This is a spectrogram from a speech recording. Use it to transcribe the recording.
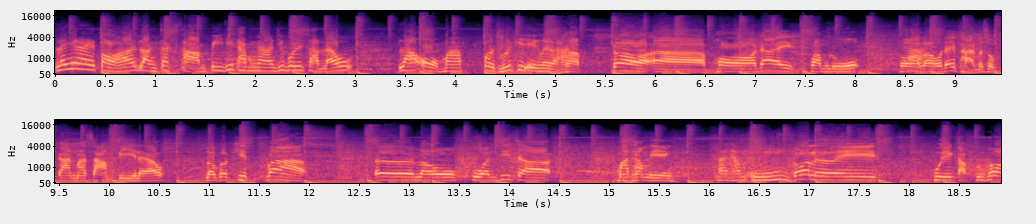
แล้วยังไงต่อคะหลังจาก 3 ปีที่ทำงานที่บริษัทแล้วลาออกมาเปิดธุรกิจเองเลยเหรอคะ ครับก็อ่าพอได้ความรู้ พอค่ะเราได้ผ่านประสบการณ์มา 3 ปีแล้ว เราก็คิดว่าเออเราควรที่จะมาทำเอง มาทำเองก็เลยคุยกับคุณพ่อ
